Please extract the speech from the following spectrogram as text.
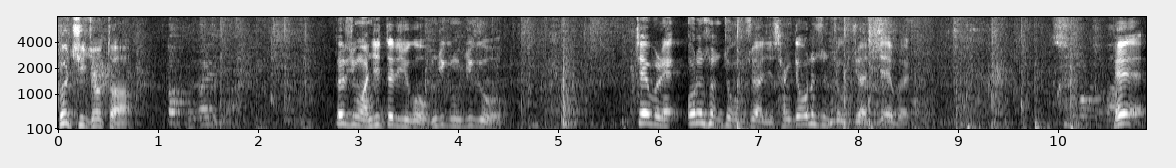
그렇지 좋다. 떨어지면 완전히 떨어지고 움직이고 움직이고 잽을 해. 오른손 쪽으로 줘야지. 상대 오른손 쪽으로 줘야지 잽을. 배.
